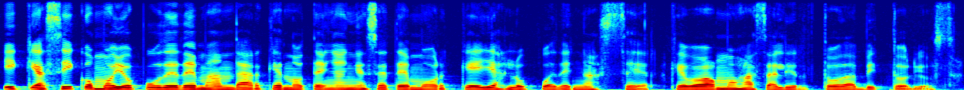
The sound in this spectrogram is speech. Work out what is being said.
y que así como yo pude demandar que no tengan ese temor, que ellas lo pueden hacer, que vamos a salir todas victoriosas.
